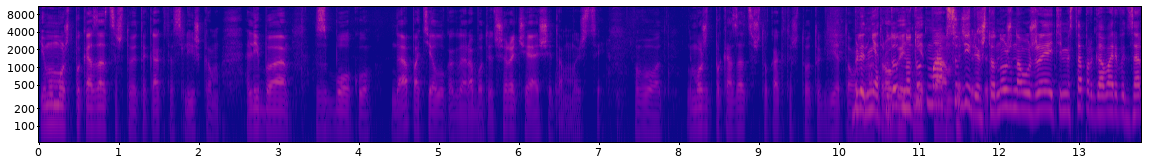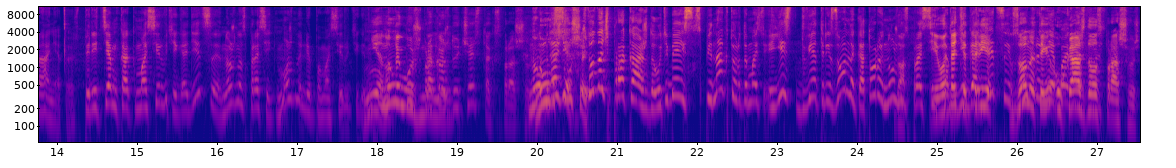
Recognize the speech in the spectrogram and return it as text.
Ему может показаться, что это как-то слишком, либо сбоку, да, по телу, когда работает широчайшей там мышцей, вот. Может показаться, что как-то что-то где-то он Блин, нет, ну тут, трогает но не тут мы там. обсудили, что нужно уже эти места проговаривать заранее. То есть перед тем, как массировать ягодицы, нужно спросить, можно ли помассировать ягодицы. Не, ну ты будешь Нужно про ли? каждую часть так спрашивать. Ну, Ну, подожди, слушай. что значит про каждую? У тебя есть спина, которую ты массируешь, и есть две-три зоны, которые нужно Да. спросить. И вот там, эти три ягодицы, зоны ты у каждого спрашиваешь.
